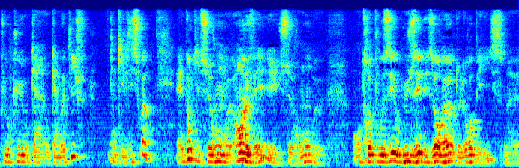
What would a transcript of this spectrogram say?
plus aucun, motif qu'ils y soient. Donc, ils seront enlevés et ils seront euh, entreposé au musée des horreurs de l'européisme. Euh,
